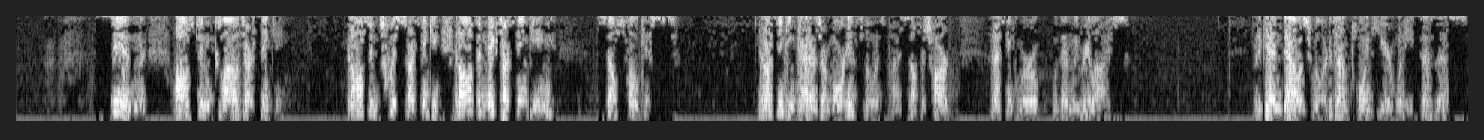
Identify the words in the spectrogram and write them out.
Sin often clouds our thinking. It often twists our thinking. It often makes our thinking self focused. And our thinking patterns are more influenced by a selfish heart than I think we're than we realize. But again, Dallas Willard is on point here when he says this.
